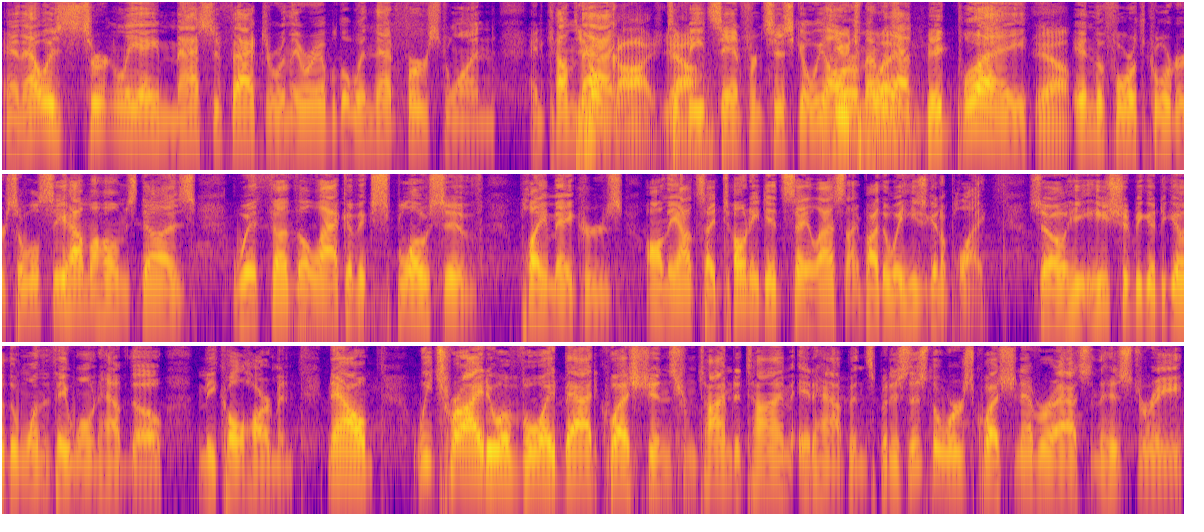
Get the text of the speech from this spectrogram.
And that was certainly a massive factor when they were able to win that first one and come Oh, back God, to yeah. beat San Francisco. We all remember play. that big play Yeah. in the fourth quarter. So we'll see how Mahomes does with uh, the lack of explosive playmakers on the outside. Toney did say last night, by the way, he's going to play. So he, he should be good to go. The one that they won't have, though, Mecole Hardman. Now, we try to avoid bad questions from time to time. It happens. But is this the worst question ever asked in the history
